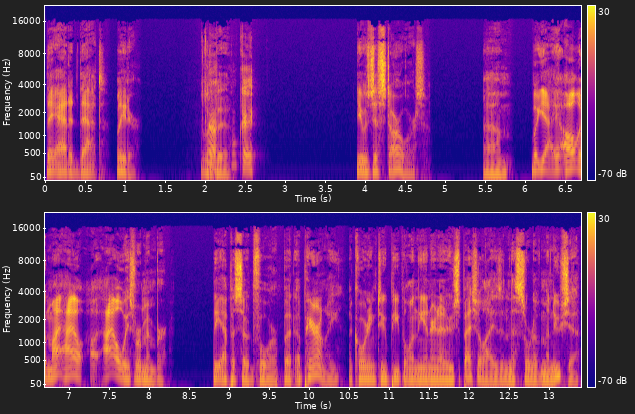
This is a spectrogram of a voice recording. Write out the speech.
They added that later. Huh, okay. It was just Star Wars. Um, but yeah, all in my I I always remember the episode four, but apparently, according to people on the internet who specialize in this sort of minutia,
